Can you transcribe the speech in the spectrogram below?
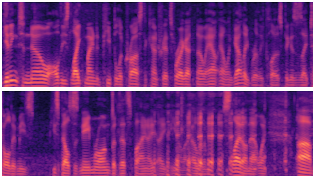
getting to know all these like-minded people across the country, that's where I got to know Al- Alan Gottlieb really close because, as I told him, he's he spells his name wrong, but that's fine. I, I you know I let him slide on that one. Um,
